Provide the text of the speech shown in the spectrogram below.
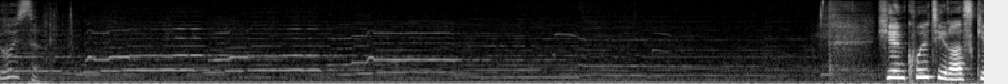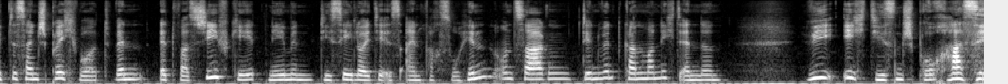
Grüße. Hier in Kultiras gibt es ein Sprichwort. Wenn etwas schief geht, nehmen die Seeleute es einfach so hin und sagen, den Wind kann man nicht ändern. Wie ich diesen Spruch hasse.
